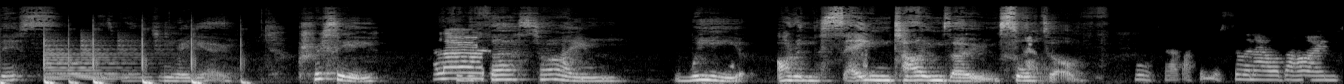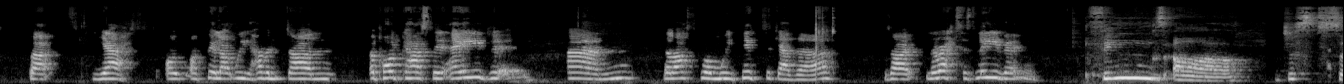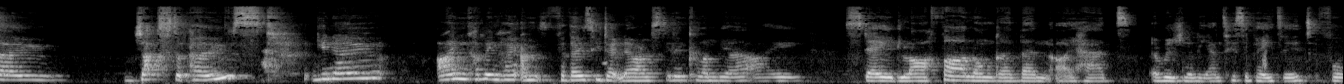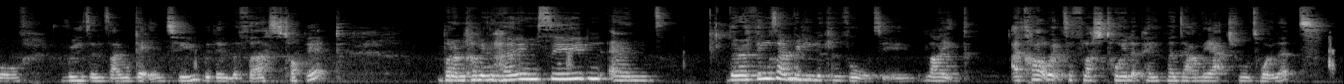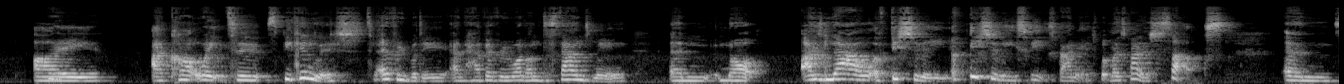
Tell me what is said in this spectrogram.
This is Blasian Radio. Prissy, Hello. for the first time, we are in the same time zone, sort of. Oh, Seb, I think you're still an hour behind. But yes, I, I feel like we haven't done a podcast in ages. And the last one we did together was like, Loretta's leaving. Things are just so juxtaposed, you know. I'm coming home. I'm, for those who don't know, I'm still in Colombia. I stayed la- far longer than I had originally anticipated for reasons I will get into within the first topic. But I'm coming home soon, and there are things I'm really looking forward to. Like, I can't wait to flush toilet paper down the actual toilet. I I can't wait to speak English to everybody and have everyone understand me and not I now officially officially speak Spanish, but my Spanish sucks. And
